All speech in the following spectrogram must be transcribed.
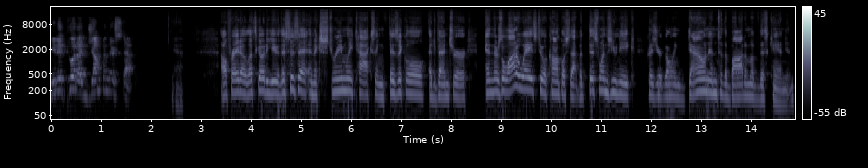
and it put a jump in their step. Yeah. Alfredo, let's go to you. This is a, an extremely taxing physical adventure, and there's a lot of ways to accomplish that, but this one's unique because you're going down into the bottom of this canyon.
